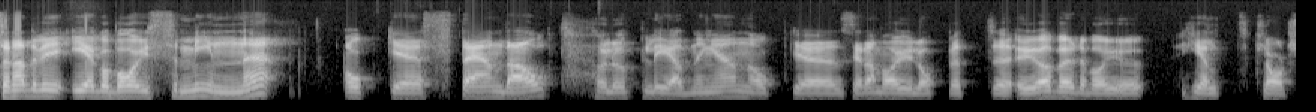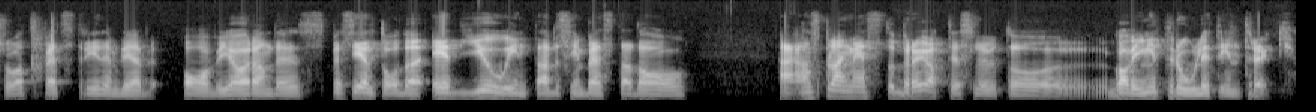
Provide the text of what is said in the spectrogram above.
Sen hade vi Ego Boys minne och eh, standout, höll upp ledningen och eh, sedan var ju loppet eh, över. Det var ju helt klart så att spetsstriden blev avgörande, speciellt då där Ed Yu inte hade sin bästa dag. Och, han sprang mest och bröt till slut och gav inget roligt intryck.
